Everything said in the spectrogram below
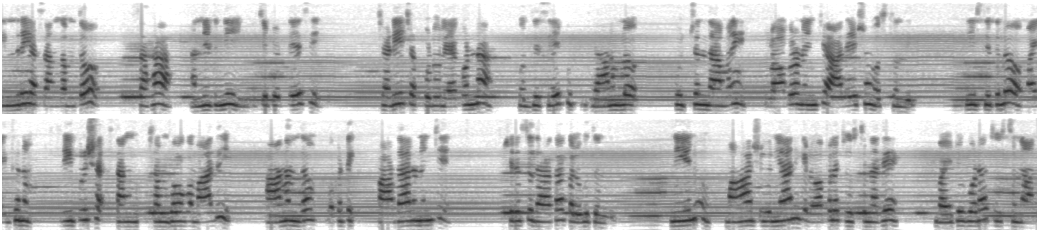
ఇంద్రియ సంఘంతో సహా అన్నిటినీ విడిచిపెట్టేసి చడీ చప్పుడు లేకుండా కొద్దిసేపు ధ్యానంలో కూర్చుందామని లోపల నుంచి ఆదేశం వస్తుంది. ఈ స్థితిలో మైథునం స్త్రీ పురుష సం- సంభోగమాది ఆనందం ఒకటి పాదాల నుంచి శిరస్సు దాకా కలుగుతుంది. నేను మహాశూన్యానికి లోపల చూస్తున్నదే బయట కూడా చూస్తున్నాను.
